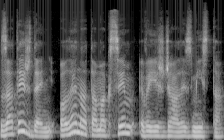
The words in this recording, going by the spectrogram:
За тиждень Олена та Максим виїжджали з міста.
